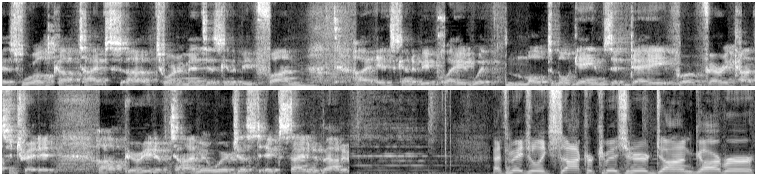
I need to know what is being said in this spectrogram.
This World Cup types uh, tournament is going to be fun. Uh, it's going to be played with multiple games a day for a very concentrated uh, period of time, and we're just excited about it. That's Major League Soccer Commissioner Don Garber.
